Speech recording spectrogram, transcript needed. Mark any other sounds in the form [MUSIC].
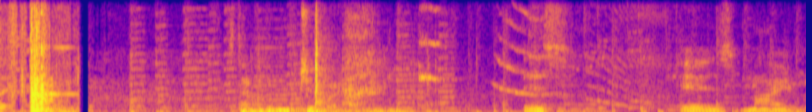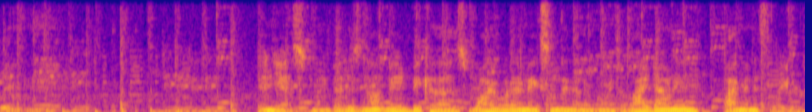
it. It's time for the room tour. This is my room. And yes, my bed is not made because why would I make something that I'm going to lie down in five minutes later?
